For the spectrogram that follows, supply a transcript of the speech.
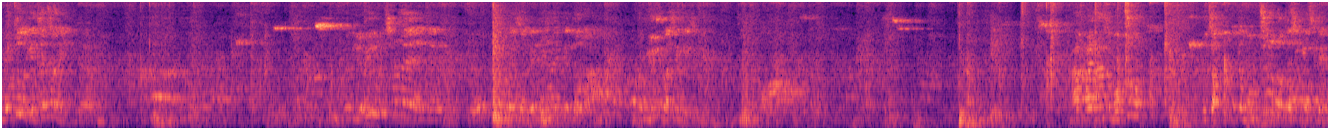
죠. 또 멈춰도 괜찮잖아요. 그. 아, 발 다시 멈추고. 그렇죠. 그러니까 멈추는 것부터 신경 쓰세요.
